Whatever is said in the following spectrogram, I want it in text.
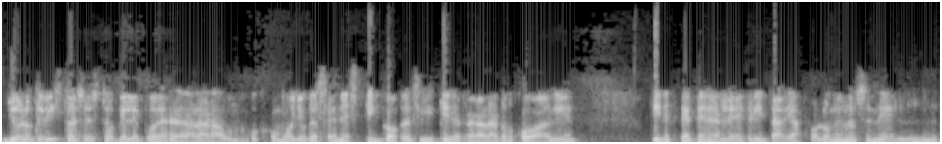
Yo lo que he visto es esto, que le puedes regalar a uno, pues como yo que sé, en Steam que si quieres regalar un juego a alguien, tienes que tenerle 30 días por lo menos en el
